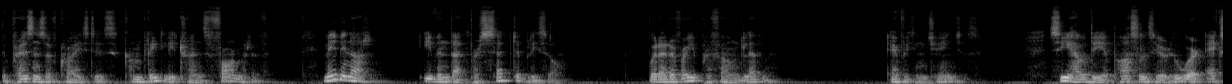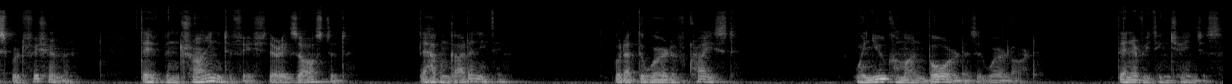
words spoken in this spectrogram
the presence of Christ is completely transformative. Maybe not even that perceptibly so, but at a very profound level. Everything changes. See how the apostles here, who were expert fishermen, they've been trying to fish, they're exhausted, they haven't got anything. But at the word of Christ, when you come on board, as it were, Lord, then everything changes.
